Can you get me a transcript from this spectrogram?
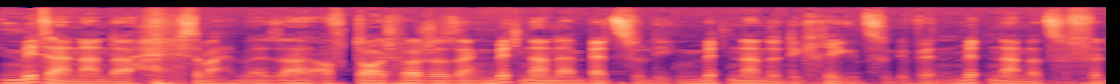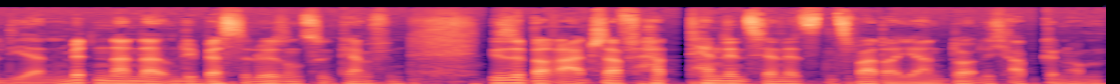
miteinander, ich sag mal, auf Deutsch würde ich sagen, miteinander im Bett zu liegen, miteinander die Kriege zu gewinnen, miteinander zu verlieren, miteinander um die beste Lösung zu kämpfen. Diese Bereitschaft hat tendenziell in den letzten zwei, drei Jahren deutlich abgenommen.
